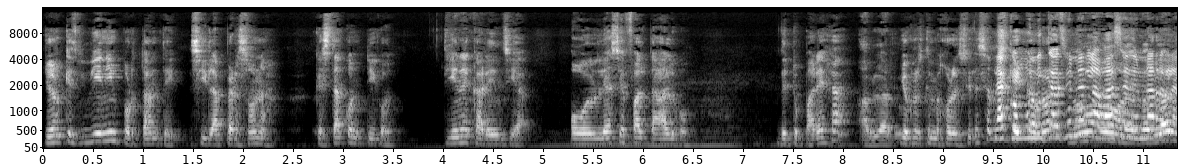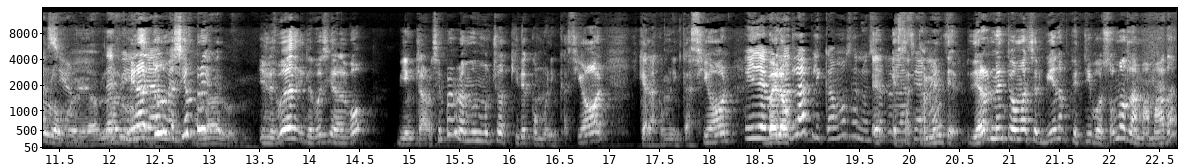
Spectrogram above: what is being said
yo creo que es bien importante si la persona que está contigo tiene carencia o le hace falta algo de tu pareja, Hablarlo. yo creo que es mejor decirle, ¿sabes La qué, cabrón? comunicación es la base de una hablarlo, relación. Mira, tú siempre, Hablarlo. y les voy, a, y les voy a decir algo bien claro, siempre hablamos mucho aquí de comunicación, y que la comunicación... Y de pero- verdad la aplicamos en nuestras eh, relaciones. Exactamente. Realmente vamos a ser bien objetivos. Somos la mamada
